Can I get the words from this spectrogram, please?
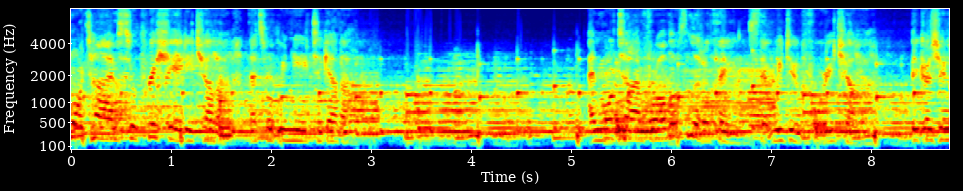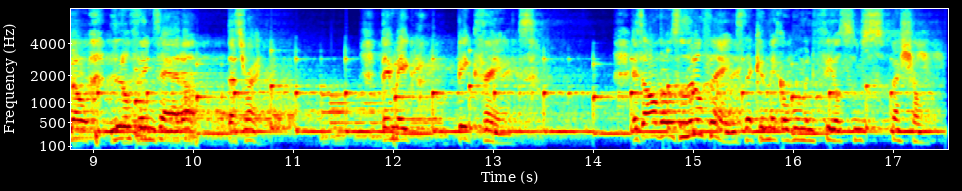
More times to appreciate each other. That's what we need together. And more time for all those little things that we do for each other. Because you know, little things add up. That's right. They make big things. It's all those little things that can make a woman feel so special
